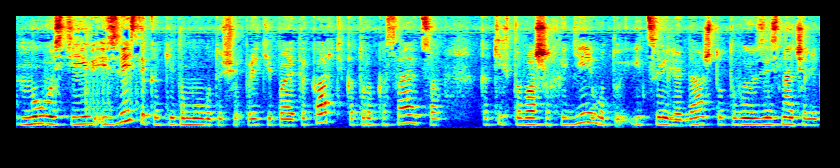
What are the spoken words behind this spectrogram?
новости и известия какие-то могут еще прийти по этой карте, которые касаются каких-то ваших идей вот, и целей, да, что-то вы здесь начали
